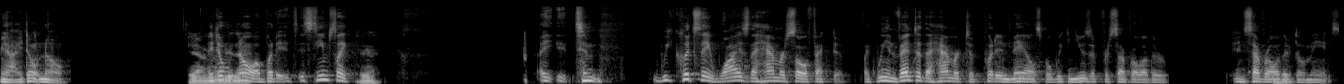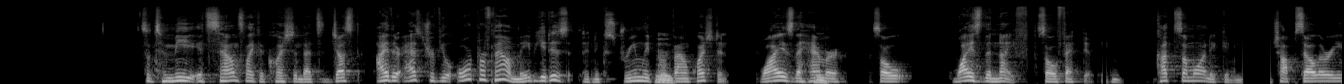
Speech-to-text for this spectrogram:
Yeah, I don't know. Yeah, I don't know, but it it seems like yeah. I, to we could say why is the hammer so effective like we invented the hammer to put in nails but we can use it for several other in several mm-hmm. other domains So to me, it sounds like a question that's just either as trivial or profound. Maybe it is an extremely Hmm. profound question. Why is the hammer so? Why is the knife so effective? It can cut someone. It can chop celery.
